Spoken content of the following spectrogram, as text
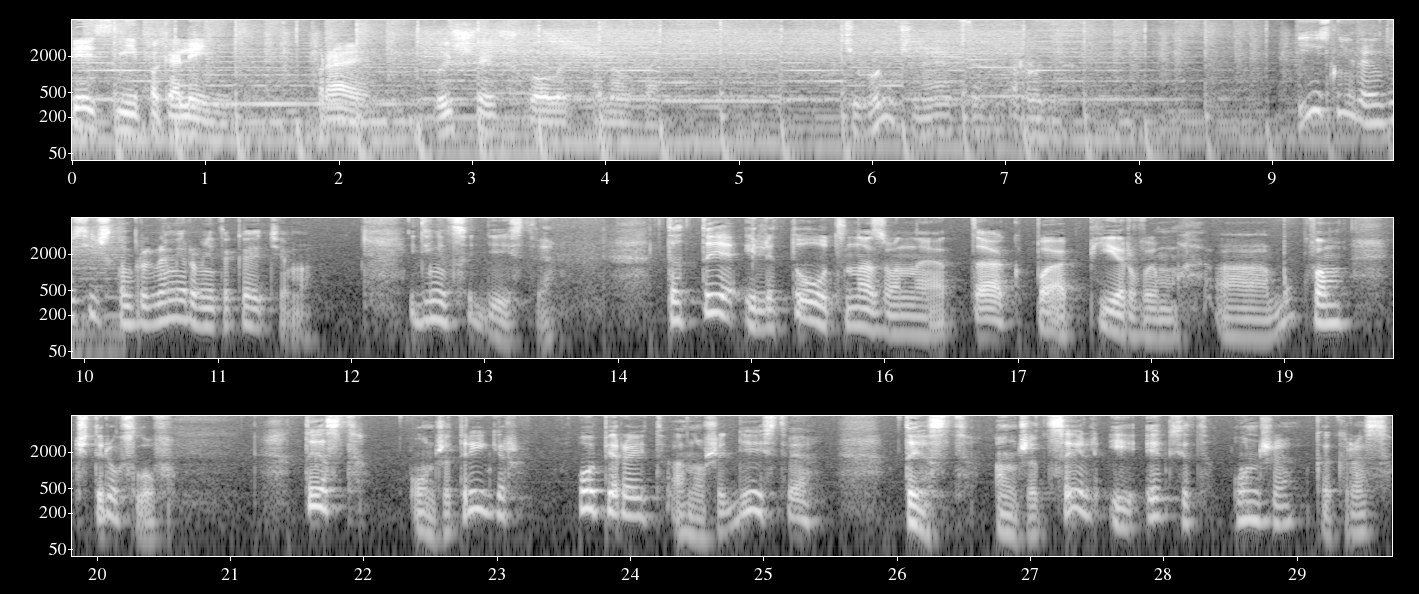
Песни поколений. Проект Высшей школы НЛП. чего начинается Родина? Есть в нейролингвистическом программировании такая тема. Единица действия. ТТ или ТОУТ, названная так по первым а, буквам четырех слов. Тест, он же триггер, оперейт, оно же действие, тест, он же цель, и экзит, он же как раз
